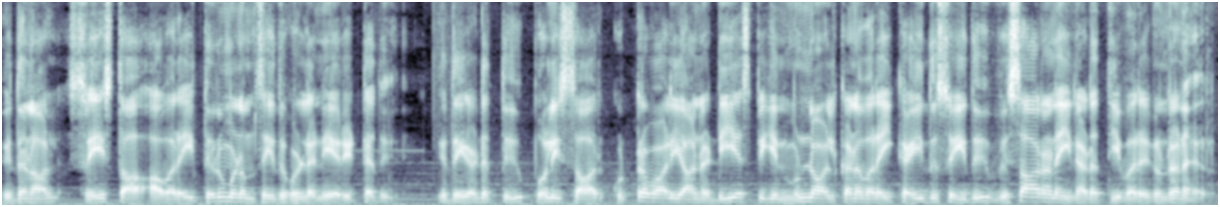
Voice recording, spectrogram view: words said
இதனால் ஸ்ரேஸ்தா அவரை திருமணம் செய்து கொள்ள நேரிட்டது. இதையடுத்து போலீசார் குற்றவாளியான டிஎஸ்பியின் முன்னாள் கணவரை கைது செய்து விசாரணை நடத்தி வருகின்றனர்.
